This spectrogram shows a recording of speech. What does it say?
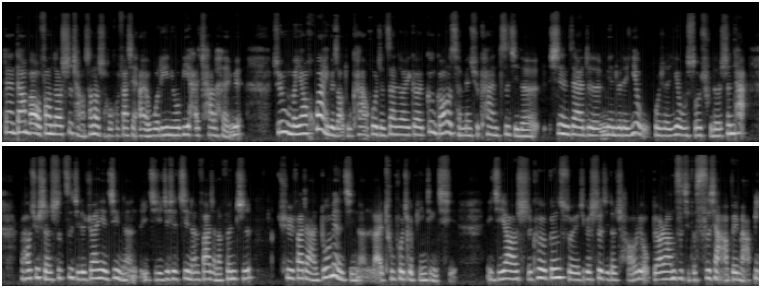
但当把我放到市场上的时候，会发现，哎，我离牛逼还差得很远。所以我们要换一个角度看，或者站在一个更高的层面去看自己的现在的面对的业务或者业务所处的生态，然后去审视自己的专业技能以及这些技能发展的分支，去发展多面的技能来突破这个瓶颈期，以及要时刻跟随这个设计的潮流，不要让自己的思想啊被麻痹。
